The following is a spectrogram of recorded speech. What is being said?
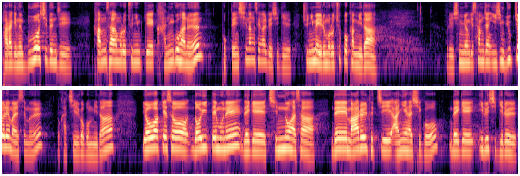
바라기는 무엇이든지 감사함으로 주님께 간구하는 복된 신앙생활 되시길 주님의 이름으로 축복합니다. 우리 신명기 3장 26절의 말씀을 또 같이 읽어 봅니다. 여호와께서 너희 때문에 내게 진노하사 내 말을 듣지 아니하시고 내게 이르시기를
